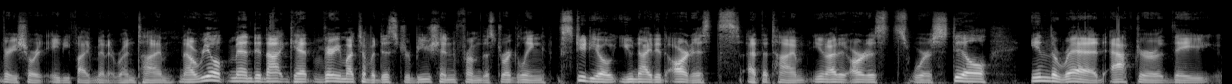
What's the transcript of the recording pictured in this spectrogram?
very short 85 minute runtime. Now, Real Men did not get very much of a distribution from the struggling studio United Artists at the time. United Artists were still in the red after they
